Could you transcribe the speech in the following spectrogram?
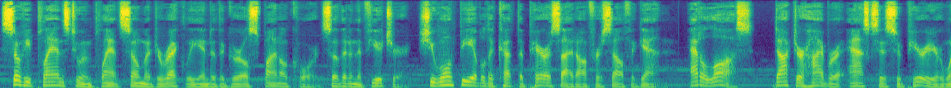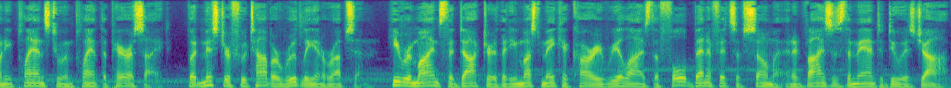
so he plans to implant Soma directly into the girl's spinal cord so that in the future, she won't be able to cut the parasite off herself again. At a loss, Dr. Hibara asks his superior when he plans to implant the parasite, but Mr. Futaba rudely interrupts him. He reminds the doctor that he must make Hikari realize the full benefits of Soma and advises the man to do his job.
